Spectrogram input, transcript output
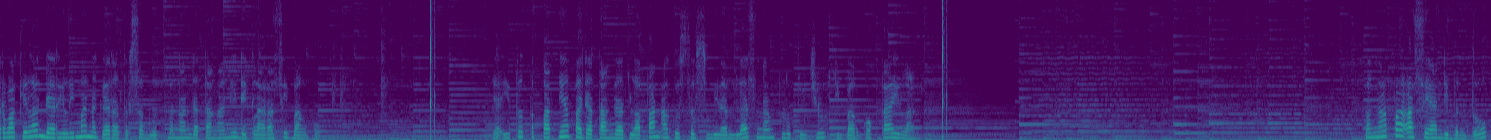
Perwakilan dari lima negara tersebut menandatangani deklarasi Bangkok, yaitu tepatnya pada tanggal 8 Agustus 1967 di Bangkok, Thailand. Mengapa ASEAN dibentuk?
